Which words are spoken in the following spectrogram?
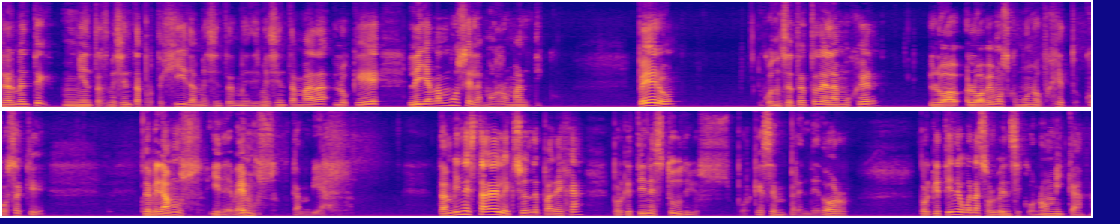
Realmente mientras me sienta protegida, me sienta, me, sienta amada, lo que le llamamos el amor romántico. Pero cuando se trata de la mujer, lo, lo vemos como un objeto, cosa que deberíamos y debemos cambiar. También está la elección de pareja porque tiene estudios, porque es emprendedor, porque tiene buena solvencia económica,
